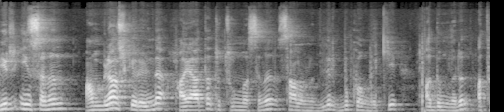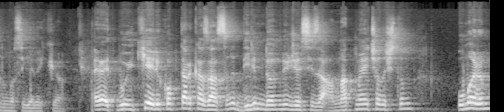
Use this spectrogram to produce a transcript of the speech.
bir insanın ambulans görevinde hayata tutulmasını sağlanabilir. Bu konudaki adımların atılması gerekiyor. Evet bu iki helikopter kazasını dilim döndüğünce size anlatmaya çalıştım. Umarım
